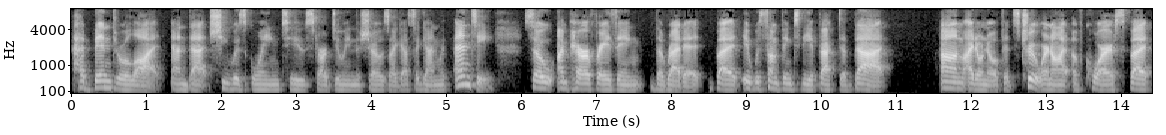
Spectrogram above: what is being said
had been through a lot and that she was going to start doing the shows, I guess, again with Enty. So I'm paraphrasing the Reddit, but it was something to the effect of that. Um, I don't know if it's true or not, of course, but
